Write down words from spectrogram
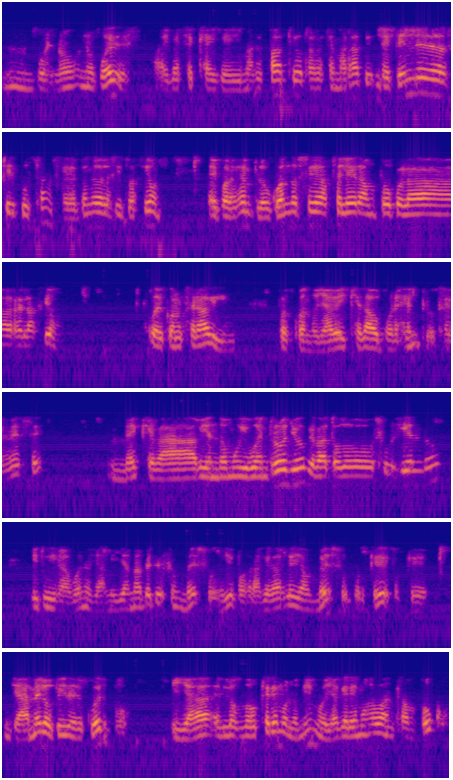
Mm, pues no, no puedes. Hay veces que hay que ir más despacio, otras veces más rápido. Depende de las circunstancias, depende de la situación. Eh, por ejemplo, cuando se acelera un poco la relación o el conocer a alguien, pues cuando ya habéis quedado, por ejemplo, tres veces, ves que va habiendo muy buen rollo, que va todo surgiendo y tú dirás, bueno, ya a mí ya me apetece un beso, oye, podrá quedarle ya un beso, ¿por qué? Porque ya me lo pide el cuerpo y ya los dos queremos lo mismo, ya queremos avanzar un poco.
